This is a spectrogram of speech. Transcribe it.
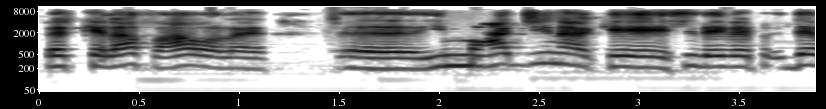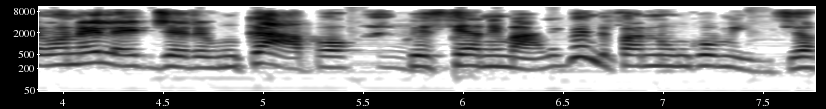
perché la favola certo. eh, immagina che si deve, devono eleggere un capo mm. questi animali, quindi fanno un comizio.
